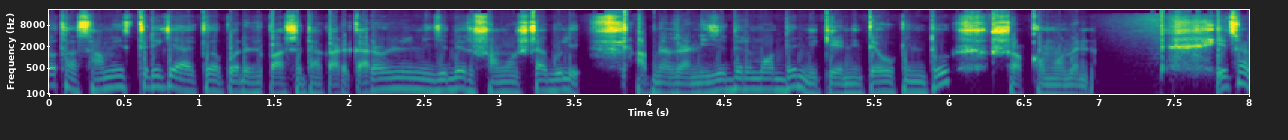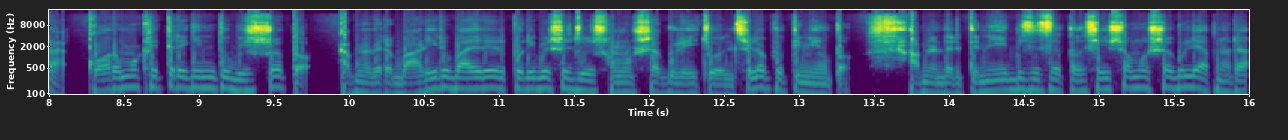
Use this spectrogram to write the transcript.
তথা স্বামী স্ত্রীকে একে অপরের পাশে থাকার কারণে নিজেদের সমস্যাগুলি আপনারা নিজেদের মধ্যে মিটিয়ে নিতেও কিন্তু সক্ষম হবেন। এছাড়া কর্মক্ষেত্রে কিন্তু বিশেষত আপনাদের বাড়ির বাইরের পরিবেশে যে সমস্যাগুলি চলছিল প্রতিনিয়ত, আপনাদেরকে নিয়ে বিশেষত সেই সমস্যাগুলি আপনারা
